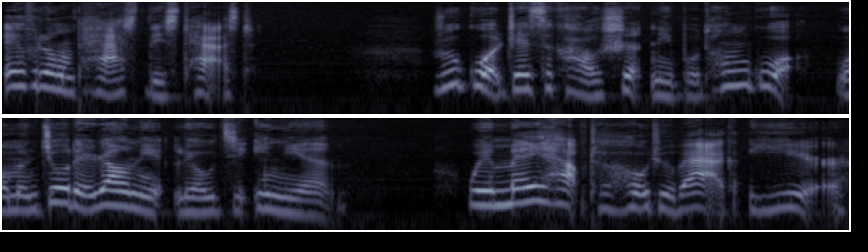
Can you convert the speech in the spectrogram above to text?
if you don't pass this test. 如果这次考试你不通过，我们就得让你留级一年。We may have to hold you back a year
